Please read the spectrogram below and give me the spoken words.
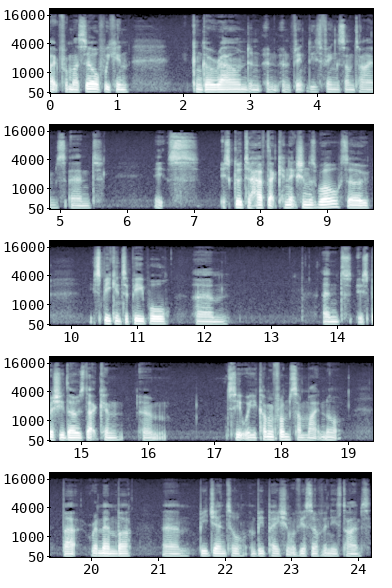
like for myself, we can can go around and, and, and think these things sometimes, and it's it's good to have that connection as well. So speaking to people, um, and especially those that can um, see where you're coming from. Some might not, but remember, um, be gentle and be patient with yourself in these times.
